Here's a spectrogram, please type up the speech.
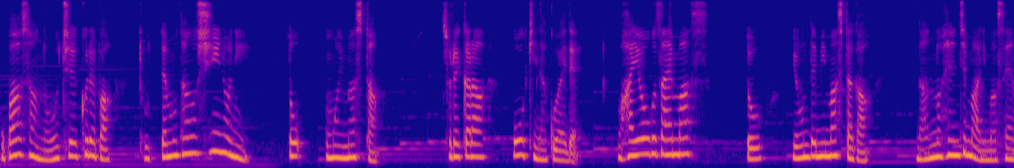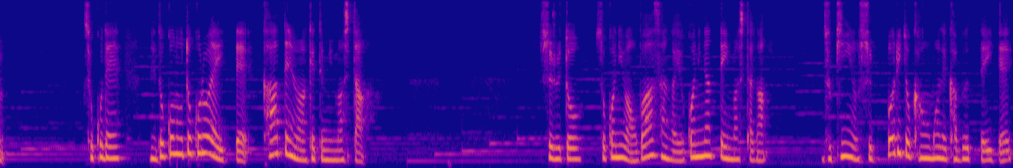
おばあさんのお家へ来ればとっても楽しいのに、と思いました。それから大きな声で、おはようございます、と呼んでみましたが、何の返事もありません。そこで寝床のところへ行ってカーテンを開けてみました。するとそこにはおばあさんが横になっていましたが、頭巾をすっぽりと顔までかぶっていて、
